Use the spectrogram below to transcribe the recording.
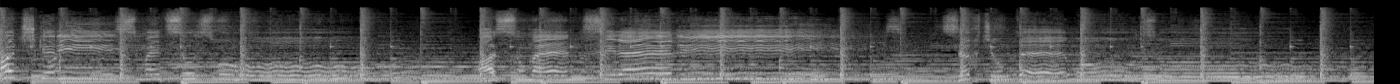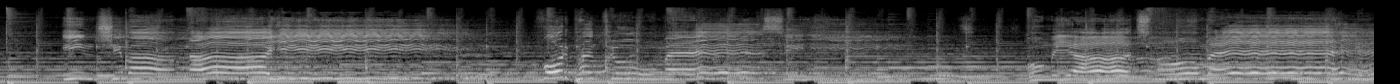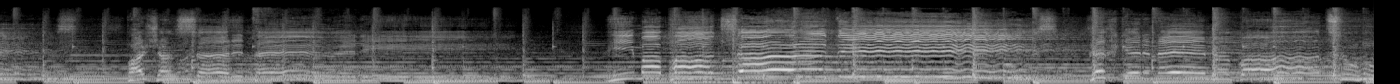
աչկերիս մեծ սուսվում ասում են սիրելիս միացնում ես բաժան սրտերի հիմա փակ սրտիս հեղկերն եմ բացում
